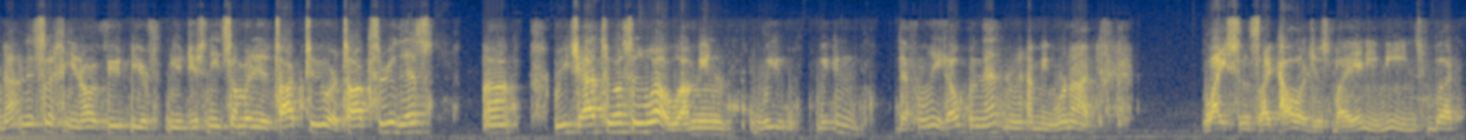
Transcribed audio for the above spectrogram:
not necessarily. You know, if you you're, you just need somebody to talk to or talk through this, uh, reach out to us as well. I mean, we we can definitely help in that. I mean, we're not licensed psychologists by any means, but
